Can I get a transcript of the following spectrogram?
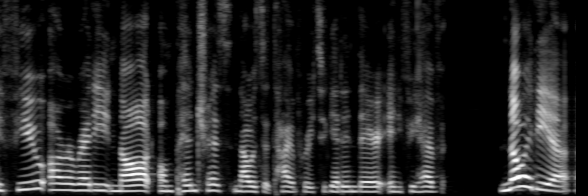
if you are already not on Pinterest, now is the time for you to get in there. And if you have no idea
